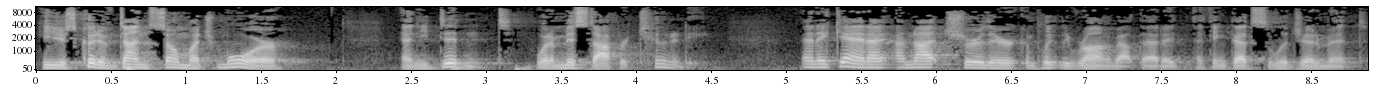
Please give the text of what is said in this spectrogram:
he just could have done so much more, and he didn't. What a missed opportunity. And again, I, am not sure they're completely wrong about that. I, I think that's a legitimate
